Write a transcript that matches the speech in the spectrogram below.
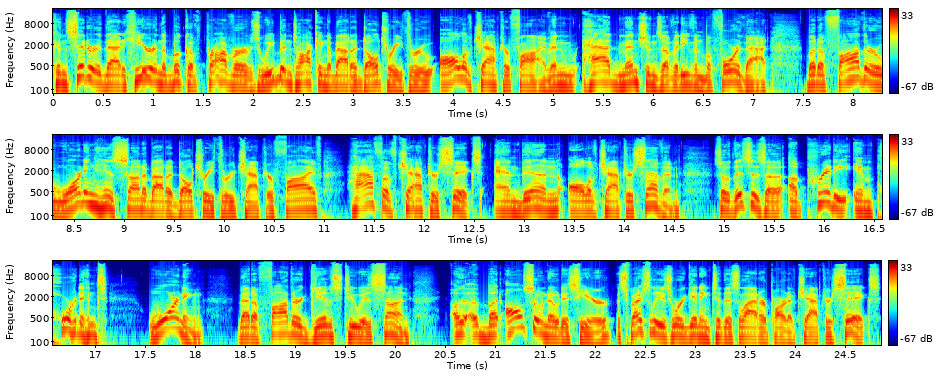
Consider that here in the book of Proverbs, we've been talking about adultery through all of chapter 5 and had mentions of it even before that. But a father warning his son about adultery through chapter 5, half of chapter 6, and then all of chapter 7. So this is a, a pretty important warning that a father gives to his son. Uh, but also notice here, especially as we're getting to this latter part of chapter 6,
